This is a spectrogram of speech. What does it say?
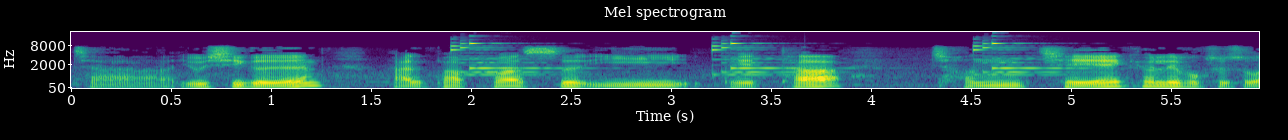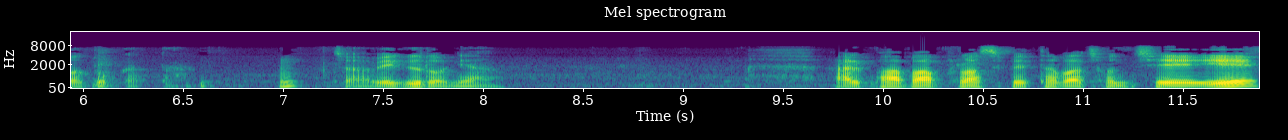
자, 요 식은 알파 플러스 2베타 전체의 켤레복수수와 똑같다. 응? 자, 왜 그러냐? 알파바 플러스 베타바 전체의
